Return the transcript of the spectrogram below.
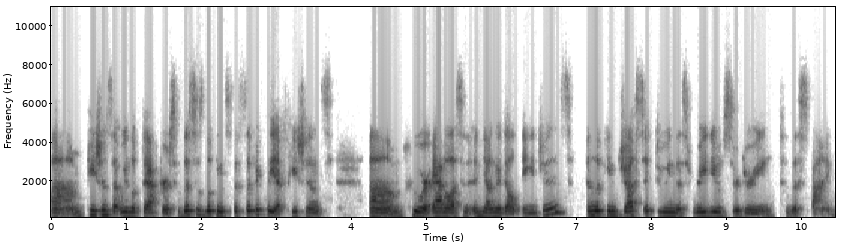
um, patients that we looked after. So this is looking specifically at patients um, who are adolescent and young adult ages and looking just at doing this radiosurgery to the spine.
